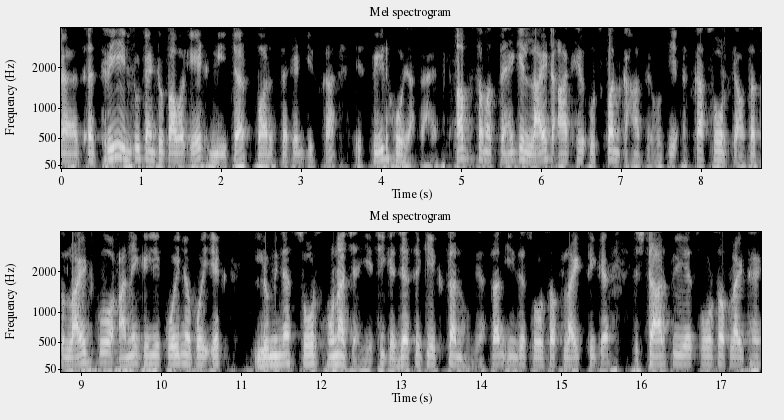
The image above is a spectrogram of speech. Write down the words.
three into ten to power eight metre per second इसका स्पीड हो जाता है। अब समझते हैं कि लाइट आखिर उत्पन्न कहाँ से होती है, इसका सोर्स क्या होता है? तो लाइट को आने के लिए कोई ना कोई एक लुमिनस सोर्स होना चाहिए, ठीक है? जैसे कि एक सन हो गया। Sun is a source of light ठीक है? स्टार्स भी ये सोर्स ऑफ़ लाइट है।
